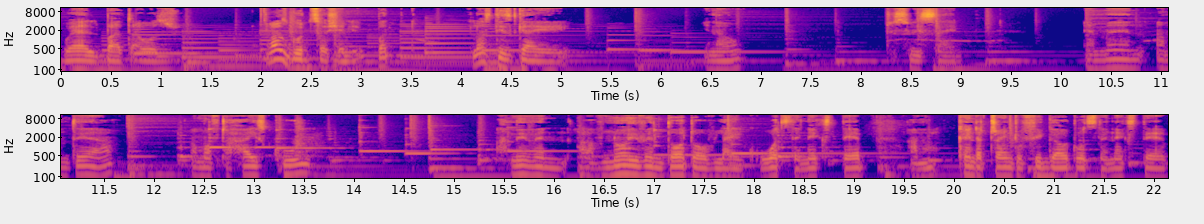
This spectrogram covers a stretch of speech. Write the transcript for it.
well but i was i was good socially. But I lost this guy you know to suicide. And man i'm there. I'm after high school. I'm even i've not even thought of like what's the next step. I'm kind of trying to figure out what's the next step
